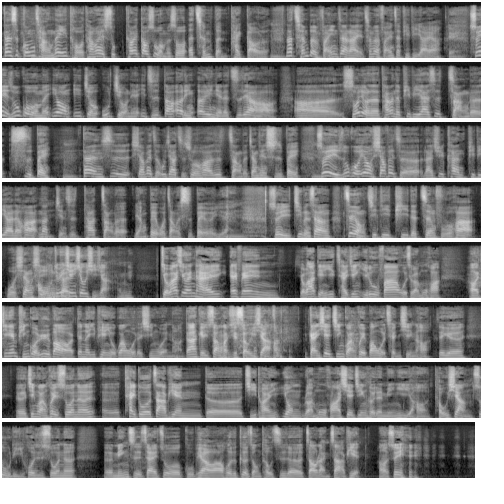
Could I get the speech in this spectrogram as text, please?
但是工厂那一头他会说，他会告诉我们说，呃，成本太高了。嗯。那成本反映在哪里？成本反映在 PPI 啊。对。所以如果我们用一九五九年一直到二零二一年的资料哈，呃，所有的台湾的 PPI 是涨了四倍。嗯。但是消费者物价指数的话是涨了将近十倍。所以如果用消费者来去看 PPI 的话，那简直它涨了两倍，我涨了十倍而已。嗯。所以基本上这种 GDP 的增幅的话，我相信我们这边先休息一下，我们九八新闻台 FM 九八点一财经一路发，我是阮木华啊。今天苹果日报登了一篇有关我的新闻啊，大家可以上网去搜一下哈。感谢金管会帮我澄清哈，这个呃金管会说呢，呃太多诈骗的集团用阮木华、谢金河的名义哈，头像助理或者是说呢呃名字在做股票啊或者各种投资的招揽诈骗啊，所以。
